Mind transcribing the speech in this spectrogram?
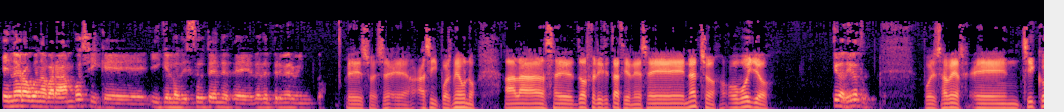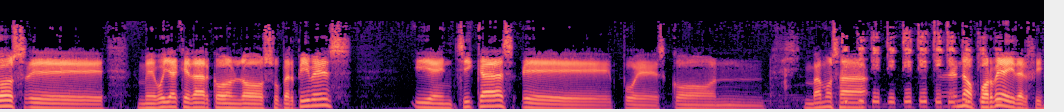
enhorabuena para ambos y que, y que lo disfruten desde, desde el primer minuto. Eso es, eh, así, pues me uno a las eh, dos felicitaciones. Eh, Nacho, ¿o voy yo? Tira, tira tú. Pues a ver, en chicos, eh, me voy a quedar con los superpibes y en chicas, eh, pues con... Vamos a... No, por Bea y Delphi.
